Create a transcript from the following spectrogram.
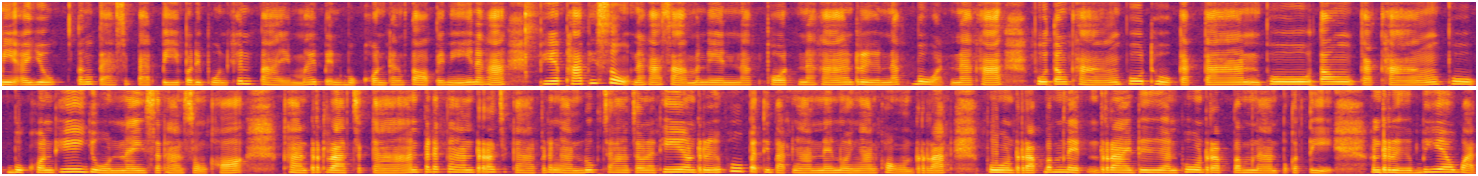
มีอายุตั้งแต่ 18 ปีบริบูรณ์ขึ้นไปไม่เป็นบุคคลดังต่อไปนี้นะคะ เพียพระพิสุนะคะ สามเณรนักพจน์นะคะ หรือนักบวชนะคะ ผู้ต้องขังผู้ถูกกักกัน ผู้ต้องกักขัง ผู้บุคคลที่อยู่ในสถานสงเคราะห์ข้าราชการพนักงานราชการพนักงานลูกจ้างเจ้าหน้าที่ หรือผู้ปฏิบัติงานในหน่วยงานของรัฐ ผู้รับบำเหน็จรายเดือน ผู้รับบำนาญปกติ หรือเบี้ยหวัด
